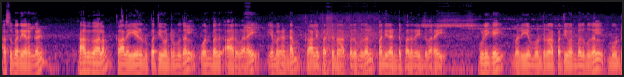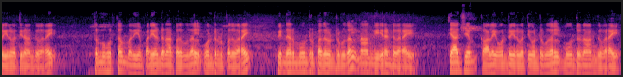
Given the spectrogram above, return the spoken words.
அசுப நேரங்கள். ராகுகாலம் காலை ஏழு முப்பத்தி ஒன்று முதல் ஒன்பது ஆறு வரை. யமகண்டம் காலை பத்து நாற்பது முதல் பன்னிரெண்டு பதினைந்து வரை. குளிகை மதியம் ஒன்று நாற்பத்தி ஒன்பது முதல் மூன்று இருபத்தி நான்கு வரை. துர்முகூர்த்தம் மதியம் பன்னிரெண்டு நாற்பது முதல் ஒன்று முப்பது வரை. பின்னர் மூன்று பதினொன்று முதல் நான்கு இரண்டு வரை. தியாஜ்யம் காலை ஒன்று இருபத்தி ஒன்று முதல் மூன்று நான்கு வரை.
